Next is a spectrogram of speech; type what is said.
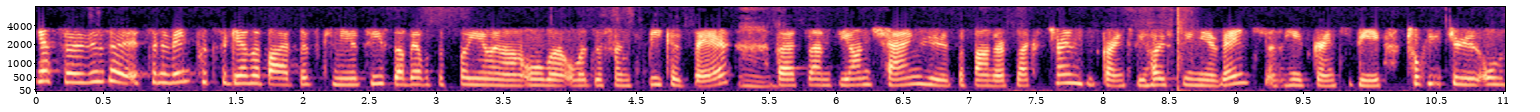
Yeah, so it is a, it's an event put together by Biz Community, so they'll be able to fill you in on all the all the different speakers there. Mm. But um, Dion Chang, who is the founder of Flux Trends, is going to be hosting the event, and he's going to be talking through all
